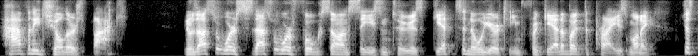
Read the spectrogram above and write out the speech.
having each other's back. You know, that's what we're that's what we're focused on season two is get to know your team. Forget about the prize money. Just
